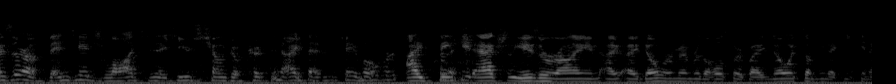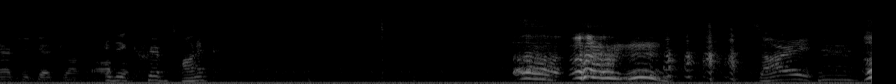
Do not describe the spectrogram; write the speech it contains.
is there a vintage lodged in a huge chunk of kryptonite that came over? I think it actually is Orion. I, I don't remember the whole story, but I know it's something that he can actually get drunk off. Is it kryptonic? Sorry.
